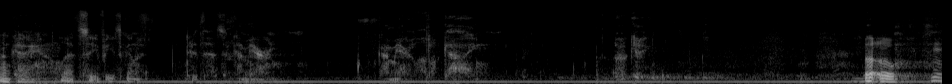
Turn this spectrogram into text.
okay, let's see if he's going to do this. Come here. Come here, little guy. Okay. Uh oh.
